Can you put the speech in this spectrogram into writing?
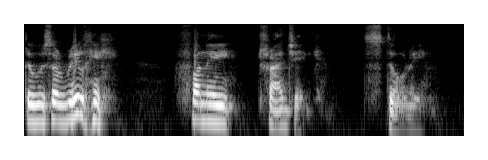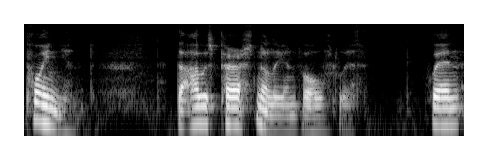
There was a really funny, tragic story, poignant, that I was personally involved with. When,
